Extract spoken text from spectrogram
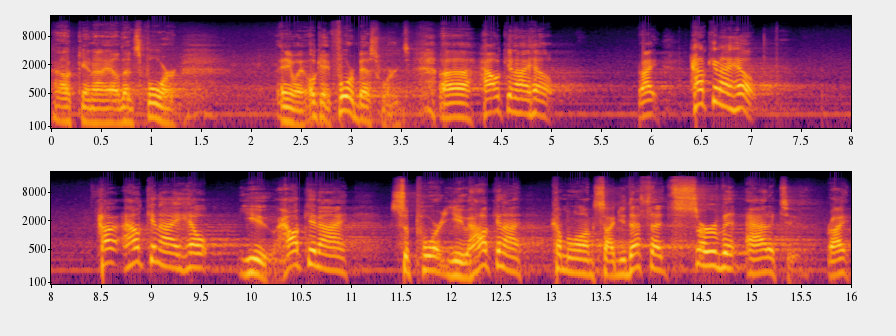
how can I? That's four. Anyway, okay, four best words. Uh, how can I help? Right? How can I help? How, how can I help you? How can I support you? How can I come alongside you? That's that servant attitude, right?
